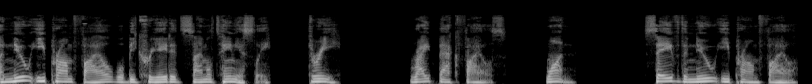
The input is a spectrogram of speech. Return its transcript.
A new EEPROM file will be created simultaneously. 3. Write back files. 1. Save the new EEPROM file.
